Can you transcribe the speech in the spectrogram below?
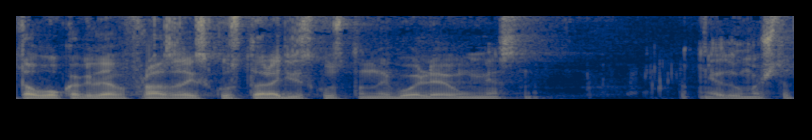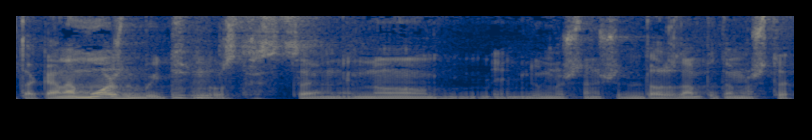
того, когда фраза «искусство ради искусства» наиболее уместна. Я думаю, что так. Она может быть остросоциальной, но я не думаю, что она что-то должна, потому что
